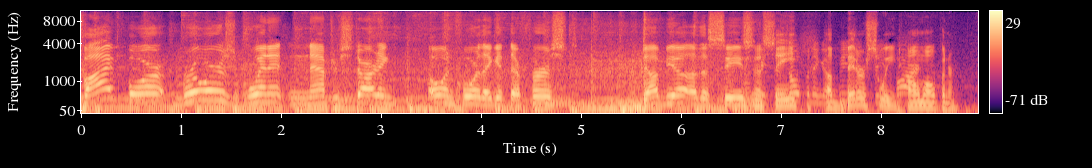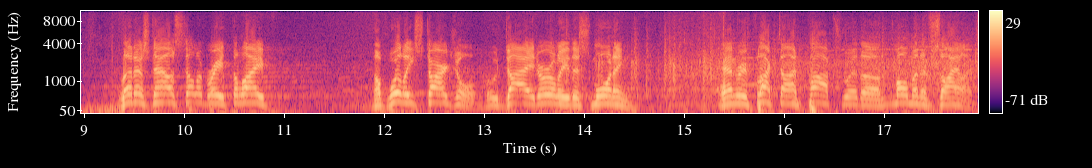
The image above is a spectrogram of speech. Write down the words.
5-4, Brewers win it, and after starting 0-4, they get their first W of the season. See a bittersweet home opener. Let us now celebrate the life of Willie Stargell, who died early this morning, and reflect on Pops with a moment of silence.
